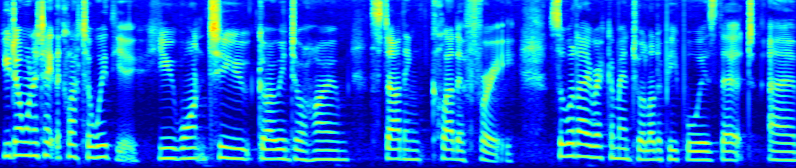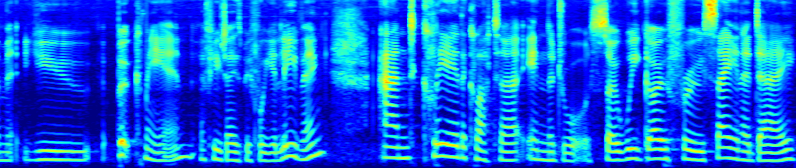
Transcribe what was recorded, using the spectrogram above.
you don't want to take the clutter with you. You want to go into a home starting clutter free. So what I recommend to a lot of people is that um, you book me in a few days before you're leaving and clear the clutter in the drawers. So we go through, say, in a day,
